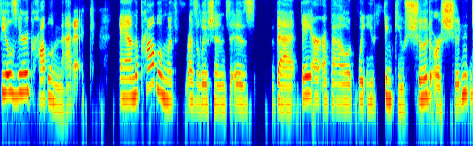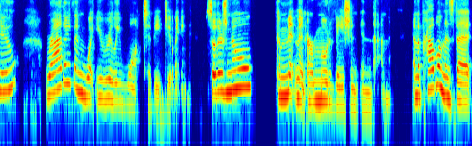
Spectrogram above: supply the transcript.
feels very problematic. And the problem with resolutions is that they are about what you think you should or shouldn't do rather than what you really want to be doing. So there's no commitment or motivation in them. And the problem is that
